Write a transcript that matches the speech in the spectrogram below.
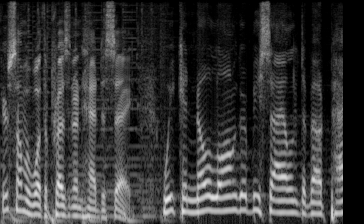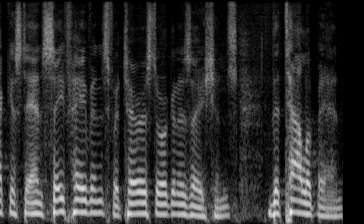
Here's some of what the president had to say. We can no longer be silent about Pakistan's safe havens for terrorist organizations the Taliban,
